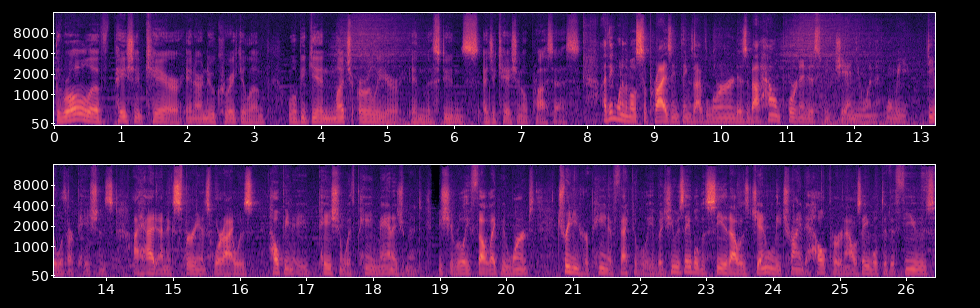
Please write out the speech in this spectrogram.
The role of patient care in our new curriculum will begin much earlier in the student's educational process. I think one of the most surprising things I've learned is about how important it is to be genuine when we deal with our patients. I had an experience where I was helping a patient with pain management. She really felt like we weren't treating her pain effectively, but she was able to see that I was genuinely trying to help her and I was able to diffuse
